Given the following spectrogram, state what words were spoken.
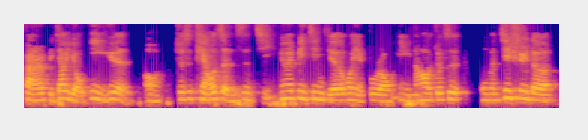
反而比较有意愿哦，就是调整自己，因为毕竟结了婚也不容易，然后就是我们继续的。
